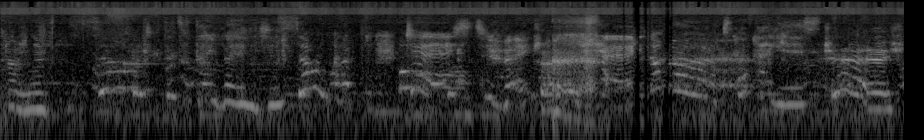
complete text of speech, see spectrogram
Ostrożnie. Będzie. Zobacz. Cześć. Cześć! Hej, zobacz, to jest. Cześć!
